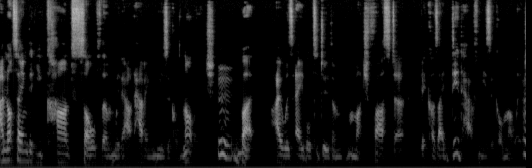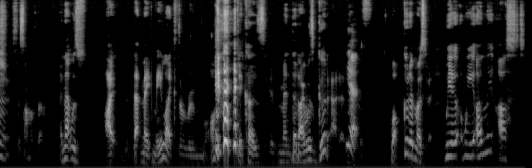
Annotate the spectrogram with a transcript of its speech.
I'm not saying that you can't solve them without having musical knowledge, Mm. but I was able to do them much faster because I did have musical knowledge Mm. for some of them. And that was I that made me like the room more because it meant that I was good at it. Yes. Well, good at most of it. We we only asked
